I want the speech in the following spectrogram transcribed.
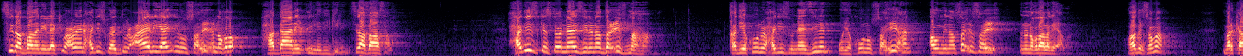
sida badani laakiin waxa weyaan xadiisku hadduu caali yahay inuu saxiix noqdo haddaanay ciladii gelin. Sidaas asala xadiis kastoo naazilana daciif maaha qad yakunu xadiisu naazilan wayakunu saxiixan aw min asaxi saxiix inuu noqdaa laga yaaba waadix soo ma marka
